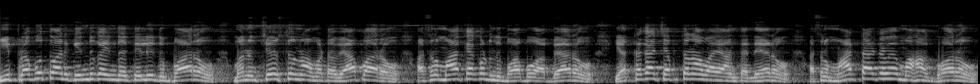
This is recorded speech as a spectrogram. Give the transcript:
ఈ ప్రభుత్వానికి ఎందుకైందో తెలియదు భారం. మనం చేస్తున్నామట వ్యాపారం. అసలు మాకెక్కడుంది బాబు ఆ బేరం? ఎత్తగా చెప్తున్నావా అంత నేరం? అసలు మాట్లాడటమే మహాఘోరం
